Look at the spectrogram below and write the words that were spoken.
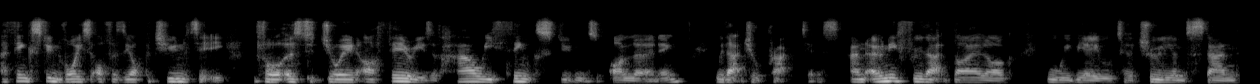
I think student voice offers the opportunity for us to join our theories of how we think students are learning with actual practice. And only through that dialogue will we be able to truly understand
